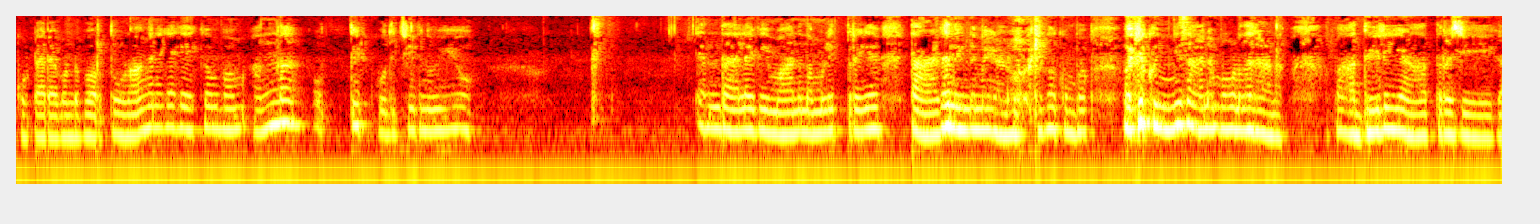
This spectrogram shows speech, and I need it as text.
കൂട്ടുകാരെ കൊണ്ട് പുറത്തു പോകണം അങ്ങനെയൊക്കെ കേൾക്കുമ്പം അന്ന് ഒത്തിരി കൊതിച്ചിരുന്നു. അയ്യോ എന്തായാലും വിമാനം നമ്മൾ ഇത്രയും താഴെ നിന്ന് മേളോട്ട് നോക്കുമ്പോൾ ഒരു കുഞ്ഞു സാധനം പോണത് കാണാം. അപ്പോൾ അതിൽ യാത്ര ചെയ്യുക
